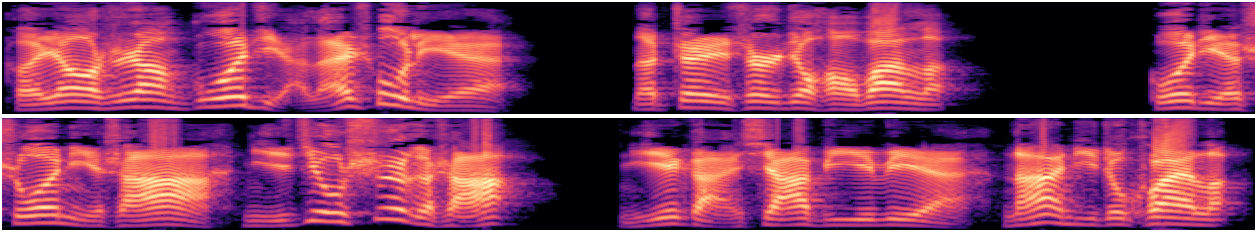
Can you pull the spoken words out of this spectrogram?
可要是让郭姐来处理，那这事儿就好办了。郭姐说你啥，你就是个啥。你敢瞎逼逼，那你就快了。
